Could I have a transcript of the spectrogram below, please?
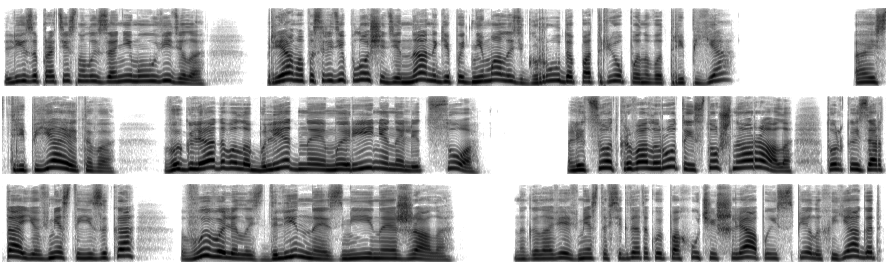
Лиза протиснулась за ним и увидела. Прямо посреди площади на ноги поднималась груда потрёпанного тряпья, а из тряпья этого выглядывало бледное Маринино лицо. Лицо открывало рот и истошно орало, только изо рта ее вместо языка вывалилось длинное змеиное жало. На голове вместо всегда такой пахучей шляпы из спелых ягод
